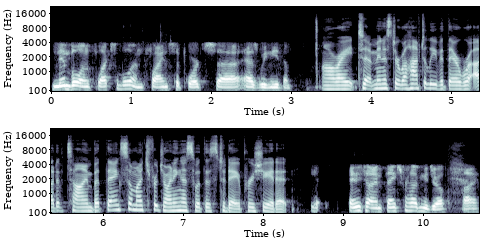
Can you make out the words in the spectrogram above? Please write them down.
nimble and flexible and find supports uh, as we need them. All right, uh, Minister, we'll have to leave it there. We're out of time, but thanks so much for joining us with us today. Appreciate it. Yeah. Anytime. Thanks for having me, Joe. Bye.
